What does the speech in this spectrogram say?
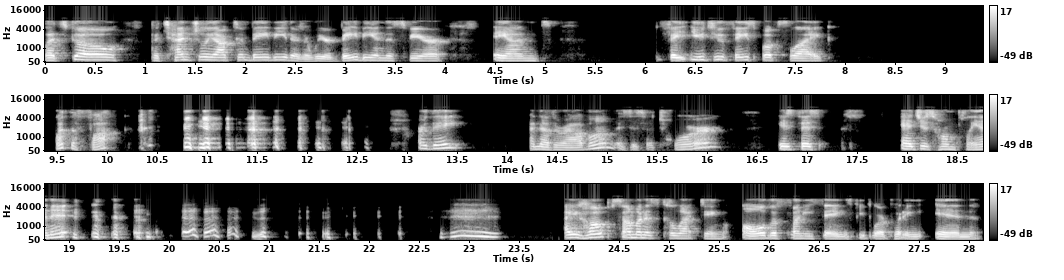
let's go. Potentially Achtung Baby, there's a weird baby in the Sphere. And U2 Facebook's like, what the fuck? Are they another album? Is this a tour? Is this Edge's home planet? I hope someone is collecting all the funny things people are putting in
